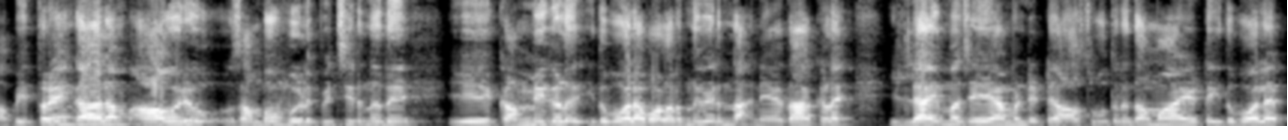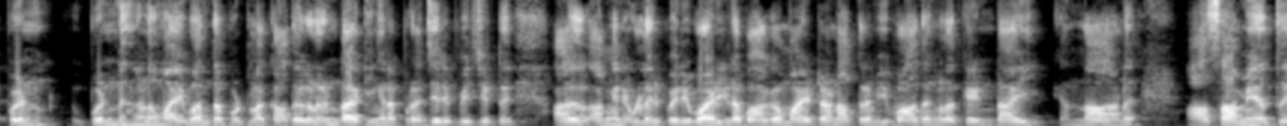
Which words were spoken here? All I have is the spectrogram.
അപ്പോൾ ഇത്രയും കാലം ആ ഒരു സംഭവം വെളുപ്പിച്ചിരുന്നത് ഈ കമ്മികൾ ഇതുപോലെ വളർന്നു വരുന്ന നേതാക്കളെ ഇല്ലായ്മ ചെയ്യാൻ വേണ്ടിയിട്ട് ആസൂത്രിതമായിട്ട് ഇതുപോലെ പെൺ പെണ്ണുങ്ങളുമായി ബന്ധപ്പെട്ടുള്ള കഥകൾ ഉണ്ടാക്കി ഇങ്ങനെ പ്രചരിപ്പിച്ചിട്ട് അത് അങ്ങനെയുള്ള ഒരു പരിപാടിയുടെ ഭാഗമായിട്ടാണ് അത്തരം വിവാദങ്ങളൊക്കെ ഉണ്ടായി എന്നതാണ് ആ സമയത്ത്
